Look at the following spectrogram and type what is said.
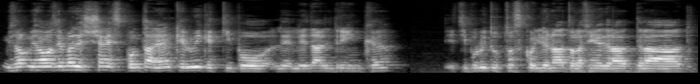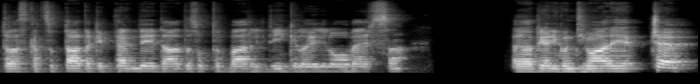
mi sono, mi sono sembrate scene spontanee, anche lui che tipo le, le dà il drink, tipo lui tutto scoglionato alla fine della, della- tutta la scazzottata che prende da, da sotto il bar il drink e lo, glielo versa eh, prima di continuare, cioè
